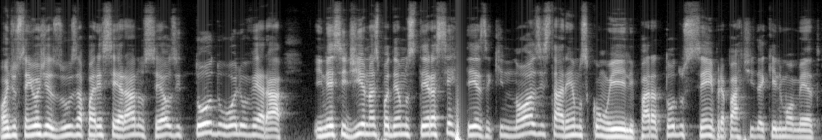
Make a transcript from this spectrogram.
onde o Senhor Jesus aparecerá nos céus e todo olho verá. E nesse dia nós podemos ter a certeza que nós estaremos com Ele para todo sempre a partir daquele momento.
